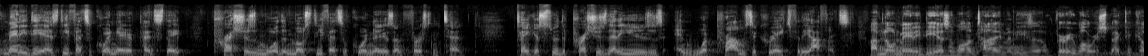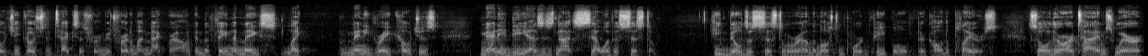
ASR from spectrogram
Manny Diaz, defensive coordinator at Penn State, pressures more than most defensive coordinators on first and 10. Take us through the pressures that he uses and what problems it creates for the offense. I've known Manny Diaz a long time, and he's a very well respected coach. He coached in Texas for a good friend of mine, Mack Brown. And the thing that makes, like many great coaches, Manny Diaz is not set with a system. He builds a system around the most important people. They're called the players. So there are times where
